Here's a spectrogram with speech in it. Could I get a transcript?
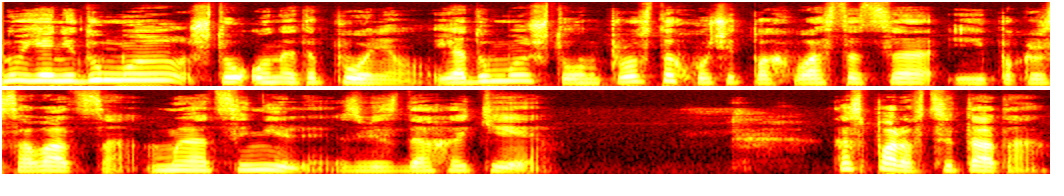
Ну, я не думаю, что он это понял. Я думаю, что он просто хочет похвастаться и покрасоваться. Мы оценили. Звезда хоккея. Каспаров, цитата.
